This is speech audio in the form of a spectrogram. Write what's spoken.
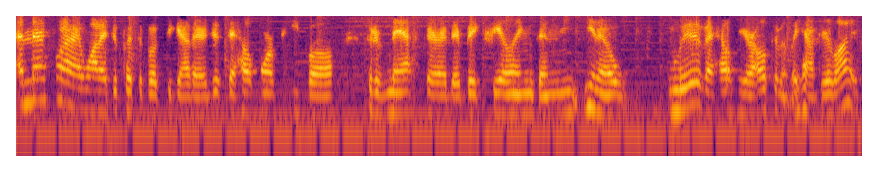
And that's why I wanted to put the book together, just to help more people sort of master their big feelings and, you know, live a healthier, ultimately happier life.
